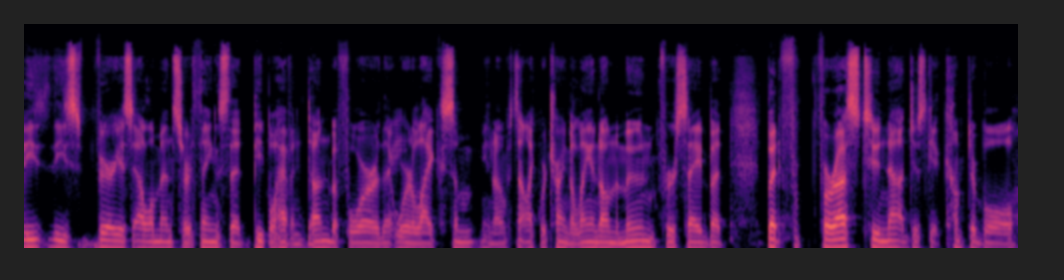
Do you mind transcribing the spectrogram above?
these these various elements are things that people haven't done before that right. were like some you know it's not like we're trying to land on the moon per se but but f- for us to not just get comfortable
